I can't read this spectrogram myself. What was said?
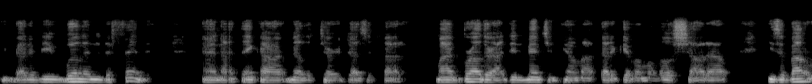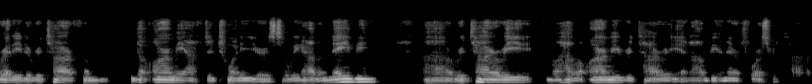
you better be willing to defend it. And I think our military does it better. My brother, I didn't mention him. I better give him a little shout out. He's about ready to retire from the Army after 20 years. So we have a Navy uh, retiree, we'll have an Army retiree, and I'll be an Air Force retiree.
